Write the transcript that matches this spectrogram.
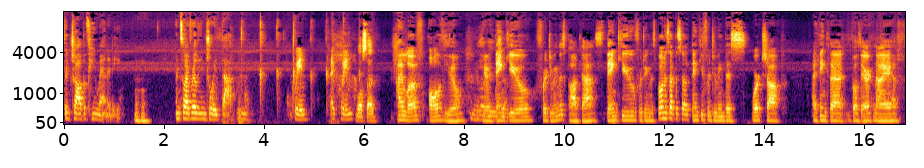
the job of humanity. Mhm. And so I've really enjoyed that. Queen. Egg Queen. Well said. I love all of you love here. you, Thank Shan. you for doing this podcast. Thank you for doing this bonus episode. Thank you for doing this workshop. I think that both Eric and I have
